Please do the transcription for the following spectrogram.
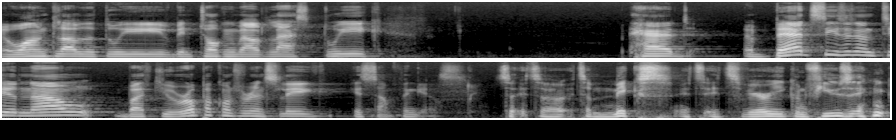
uh, one club that we've been talking about last week. Had a bad season until now, but Europa Conference League is something else. It's a, it's a it's a mix. It's it's very confusing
